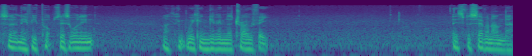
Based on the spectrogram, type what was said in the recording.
Certainly, if he pops this one in, I think we can give him the trophy. This for seven under.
